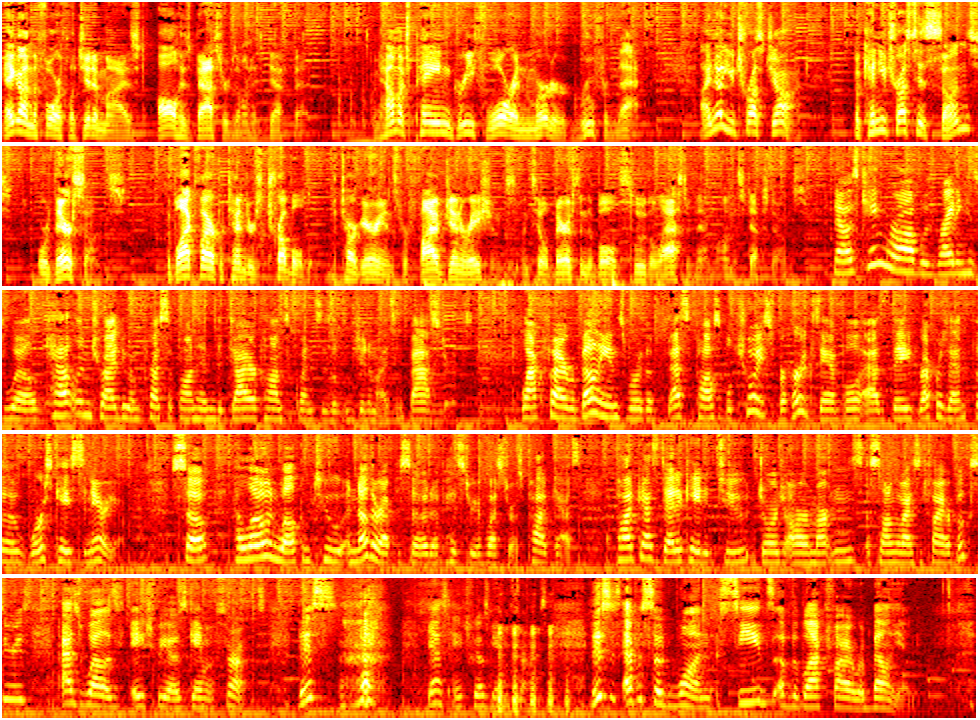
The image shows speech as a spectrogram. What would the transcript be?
Aegon IV legitimized all his bastards on his deathbed. And how much pain, grief, war, and murder grew from that. I know you trust Jon, but can you trust his sons? Or their sons? The Blackfyre pretenders troubled the Targaryens for five generations until Barristan the Bold slew the last of them on the Stepstones. Now, as King Robb was writing his will, Catelyn tried to impress upon him the dire consequences of legitimizing bastards. Blackfyre rebellions were the best possible choice for her example, as they represent the worst case scenario. So, hello and welcome to another episode of History of Westeros podcast, a podcast dedicated to George R. R. Martin's A Song of Ice and Fire book series, as well as HBO's Game of Thrones. This. yes, HBO's Game of Thrones. this is episode one Seeds of the Blackfyre Rebellion.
